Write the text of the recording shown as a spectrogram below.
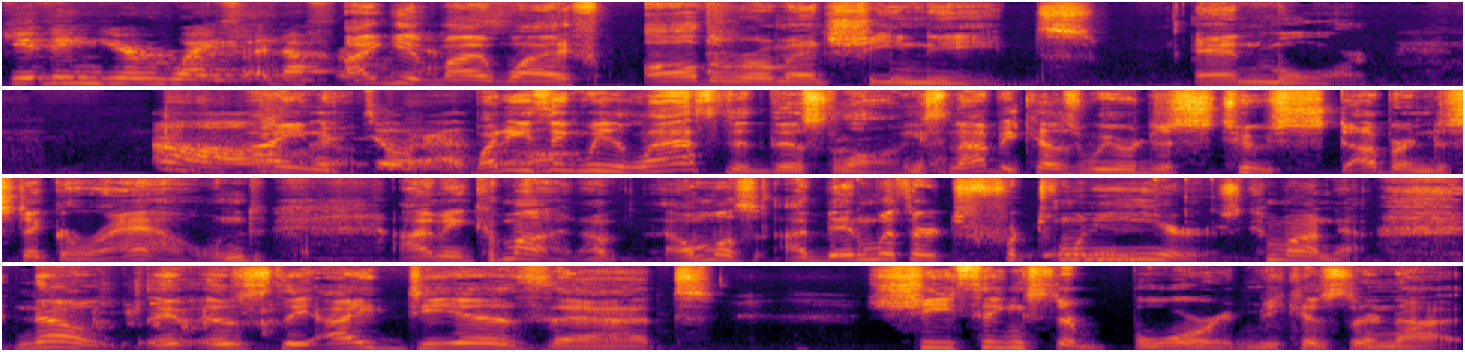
giving your wife enough? Romance? I give my wife all the romance she needs and more. Oh, I know. Adorable. Why do you think we lasted this long? It's not because we were just too stubborn to stick around. I mean, come on. I've almost I've been with her for 20 mm. years. Come on now. No, it was the idea that she thinks they're boring because they're not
